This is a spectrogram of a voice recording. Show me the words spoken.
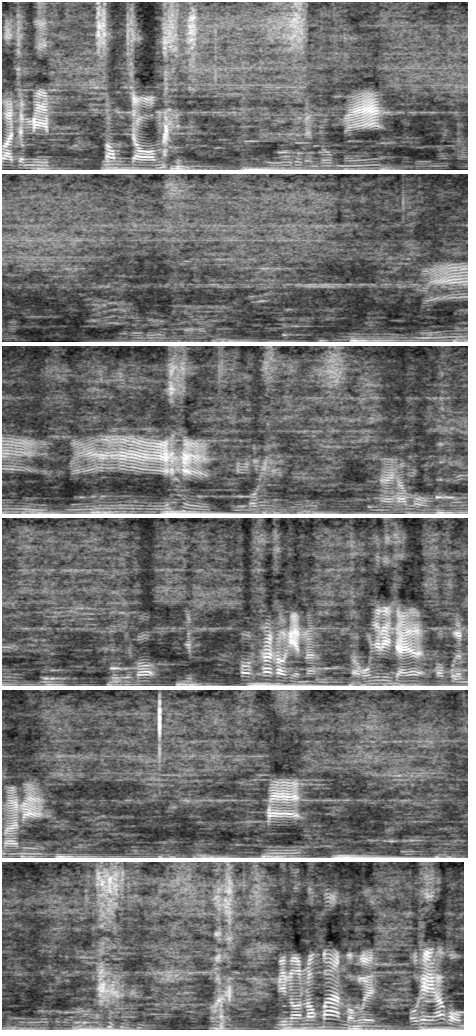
ว่าจะมีซ่อมจอไหมจะเป็นรูปนี้เดี๋ยวดูน้อยตาเนาะเดี๋ยวดูดูรูปกันครับนี่นี่โอเคใช่ครับผม เดี๋ยวก็หยิบเพราะถ้าเขาเห็นนะเขาคงจะดีใจแล้วแหละพอเปิดมานี่ มีมีนอนนอกบ้านบอกเลย โอเคครับผม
